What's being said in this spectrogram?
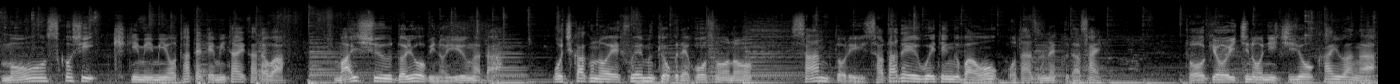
もう少し聞き耳を立ててみたい方は毎週土曜日の夕方お近くの FM 局で放送のサントリーサタデーウェイティングバーをお尋ねください。東京一の日常会話が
